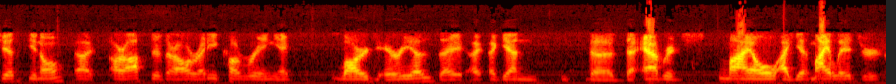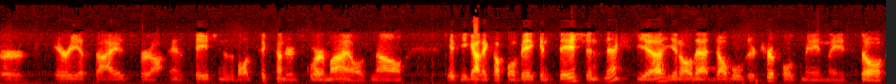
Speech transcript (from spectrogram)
just, you know, uh, our officers are already covering large areas. I, I again, the the average mile I get mileage or, or area size for a station is about 600 square miles. Now, if you got a couple of vacant stations next to you, you know, that doubles or triples mainly. So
